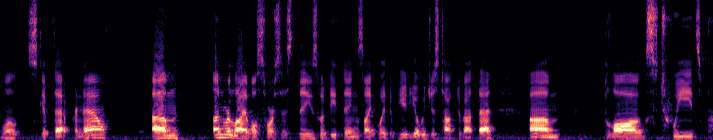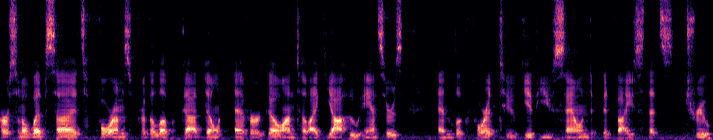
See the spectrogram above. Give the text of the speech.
we'll skip that for now. Um, unreliable sources. These would be things like Wikipedia. We just talked about that. Um, blogs, tweets, personal websites, forums. For the love of God, don't ever go onto like Yahoo Answers and look for it to give you sound advice that's true.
